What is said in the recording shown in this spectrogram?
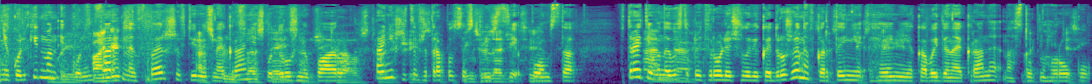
Ніколь Кідман і Колін Ферт не вперше втілюють на екрані подружню пару. Раніше це вже трапилося в стрічці. Помста. Втретє, вони uh, виступлять в ролі чоловіка і дружини в картині Геній, яка вийде на екрани наступного року.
